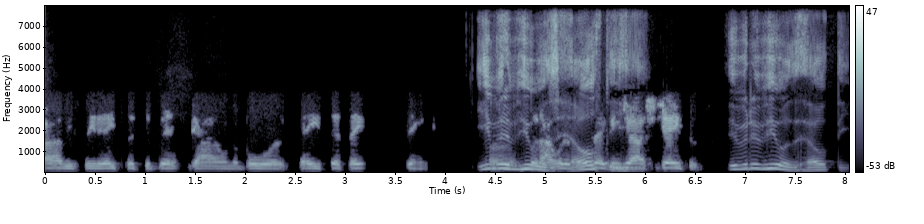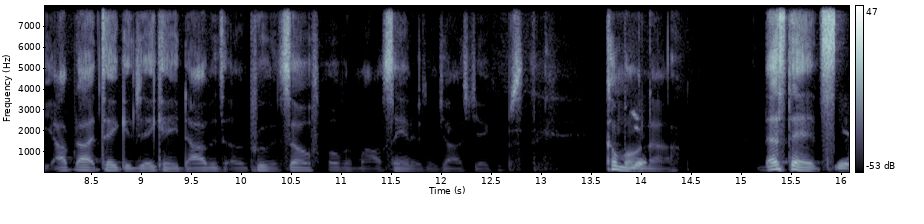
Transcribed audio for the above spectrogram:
obviously they took the best guy on the board. They that they think. Even Um, if he was would have been taking healthy, Josh Jacobs. Even if he was healthy, I'm not taking J.K. Dobbins' unproven self over Miles Sanders and Josh Jacobs. Come on Yeah. now, that's that Yeah.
